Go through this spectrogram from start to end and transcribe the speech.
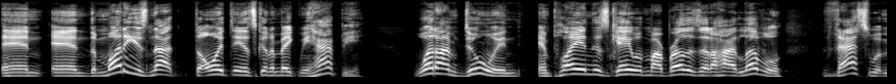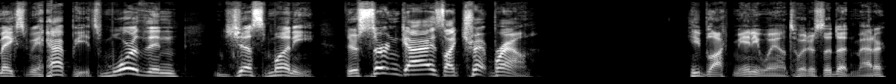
And and the money is not the only thing that's going to make me happy. What I'm doing and playing this game with my brothers at a high level, that's what makes me happy. It's more than just money. There's certain guys like Trent Brown. He blocked me anyway on Twitter, so it doesn't matter.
